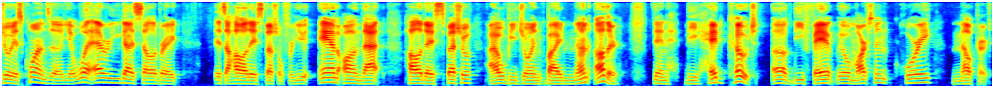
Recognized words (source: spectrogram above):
joyous kwanzaa you know whatever you guys celebrate it's a holiday special for you and on that holiday special i will be joined by none other than the head coach of the fayetteville marksmen corey melkert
